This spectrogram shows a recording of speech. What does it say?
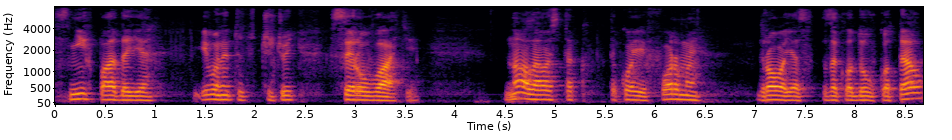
сніг падає, і вони тут чуть-чуть сироваті. Ну, але ось так, такої форми дрова я закладу в котел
